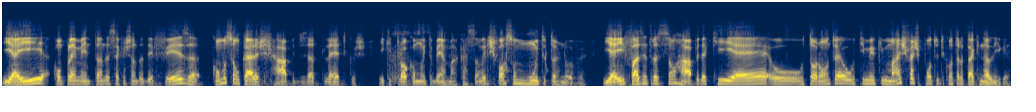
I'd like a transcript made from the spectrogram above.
E aí, complementando essa questão da defesa, como são caras rápidos, atléticos e que trocam muito bem a marcação, eles forçam muito o turnover. E aí fazem a transição rápida, que é o, o Toronto é o time que mais faz ponto de contra-ataque na liga.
